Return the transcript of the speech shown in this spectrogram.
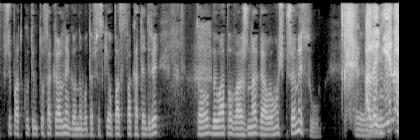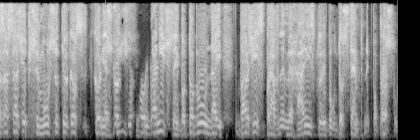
w przypadku tym to sakralnego, no bo te wszystkie opactwa katedry, to była poważna gałąź przemysłu. Ale nie na zasadzie przymusu, tylko z konieczności Oczywiście. organicznej, bo to był najbardziej sprawny mechanizm, który był dostępny po prostu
